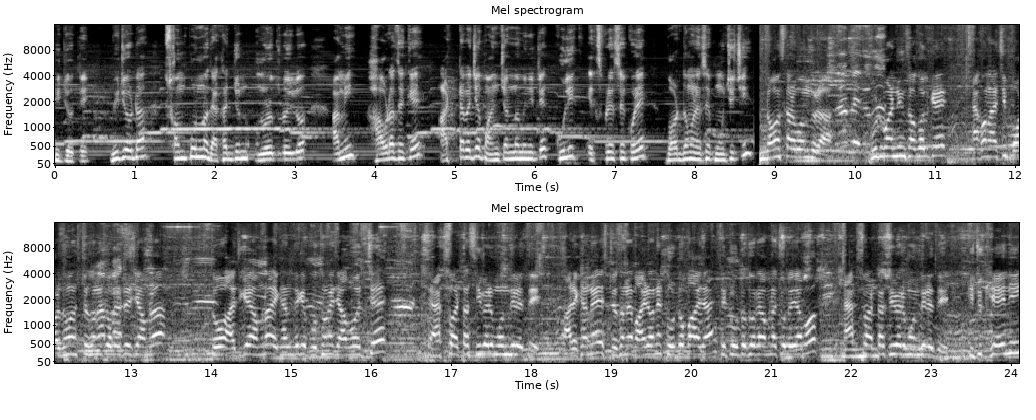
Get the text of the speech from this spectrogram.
ভিডিওতে। ভিডিওটা সম্পূর্ণ দেখার জন্য অনুরোধ রইল, আমি হাওড়া থেকে আটটা বেজে পঞ্চান্ন মিনিটে কুলিক এক্সপ্রেসে করে বর্ধমান এসে পৌঁছেছি। নমস্কার বন্ধুরা, গুড মর্নিং সকলকে। এখন আছি বর্ধমান স্টেশনে চলে এসেছি আমরা। তো আজকে আমরা এখান থেকে প্রথমে যাব হচ্ছে একশো আটটা শিবের মন্দিরেতে। আর এখানে স্টেশনের বাইরে অনেক টোটো পাওয়া যায়, সেই টোটো ধরে আমরা চলে যাব একশো আটটা শিবের মন্দিরেতে। কিছু খেয়ে নিই,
